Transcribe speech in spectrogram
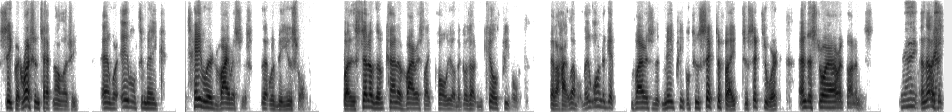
secret Russian technology, and were able to make tailored viruses that would be useful. But instead of the kind of virus like polio that goes out and kills people at a high level, they wanted to get viruses that made people too sick to fight, too sick to work, and destroy our economies. Right. And that I think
